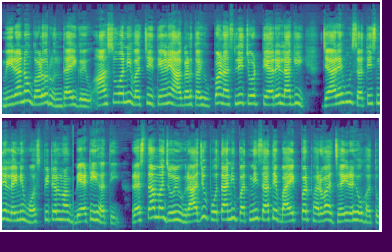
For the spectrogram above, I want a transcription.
મીરાનો ગળો રૂંધાઈ ગયો. આંસુઓની વચ્ચે તેણે આગળ કહ્યું, પણ અસલી ચોટ ત્યારે લાગી જ્યારે હું સતીશને લઈને હોસ્પિટલમાં બેઠી હતી. રસ્તામાં જોયું, રાજુ પોતાની પત્ની સાથે બાઇક પર ફરવા જઈ રહ્યો હતો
